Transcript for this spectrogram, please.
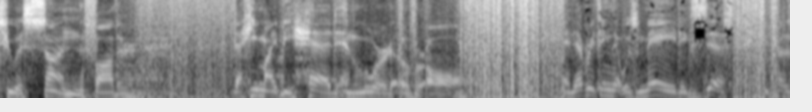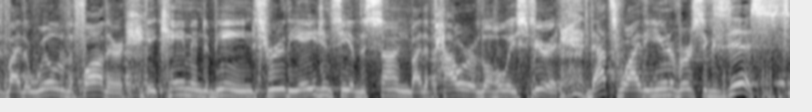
to his Son, the Father, that he might be head and Lord over all and everything that was made exists because by the will of the Father, it came into being through the agency of the Son by the power of the Holy Spirit. That's why the universe exists.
